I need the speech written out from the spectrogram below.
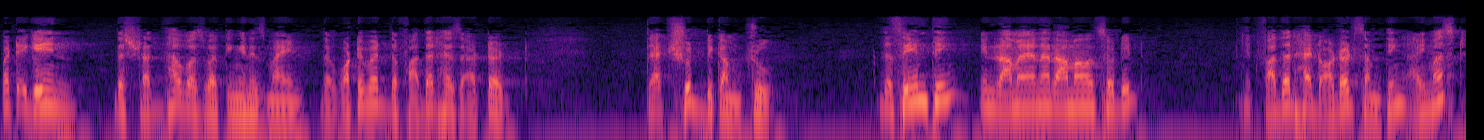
But again, the Shraddha was working in his mind that whatever the father has uttered, that should become true. The same thing in Ramayana, Rama also did. That father had ordered something, I must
